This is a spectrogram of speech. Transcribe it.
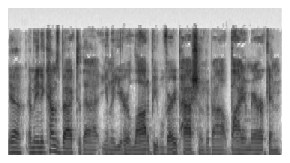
Yeah, I mean, it comes back to that. You know, you hear a lot of people very passionate about buy American.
